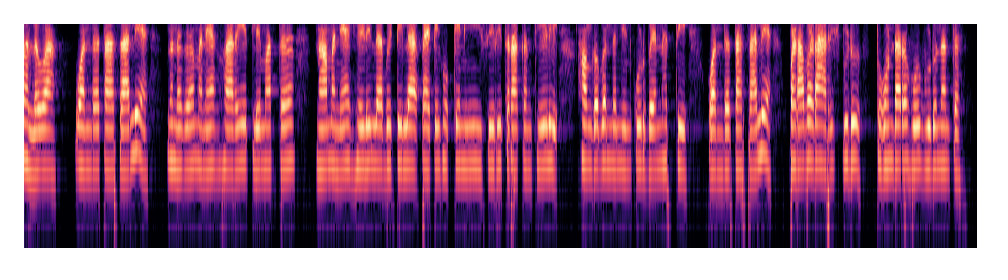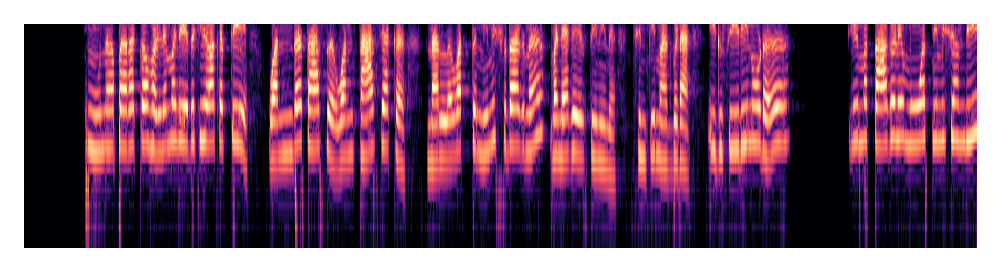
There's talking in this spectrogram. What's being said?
ಕಲ್ಲವ ಒಂದ ತಾಸ ಅಲ್ಲಿ ನನಗ ಮನ್ಯಾಗ ಭಾರಿ ಐತ್ಲಿ ಮತ್ತ, ನಾ ಮನ್ಯಾಗ ಹೇಳಿಲ್ಲ ಬಿಟ್ಟಿಲ್ಲ, ಪ್ಯಾಟಿಗೆ ನೀ ಸೀರಿ ತರಾಕ್ ಅಂತ ಹೇಳಿ, ಹಂಗ ಬಂದ ನಿನ್ ಕೂಡ ಬೆನ್ ಹತ್ತಿ, ಒಂದ ತಾಸ ಅಲ್ಲಿ ಬಡ ಬಡ ಆರಿಸ್ಬಿಡು, ತಗೊಂಡಾರ ಹೋಗ್ಬಿಡುನಂತ ಹೂನ ಪಾರಕ್ಕ ಹೊಳ್ಳೆ ಮಾಡಿ ಎದಕ್ಕೆ ಹೇಳಕತ್ತಿ, ಒಂದ ತಾಸ, ಒಂದ್ ತಾಸ ಯಾಕ, ನಲವತ್ತು ನಿಮಿಷದಾಗನ ಮನ್ಯಾಗ ಇರ್ತೀನಿ ನೀನು, ಚಿಂತೆ ಮಾಡ್ಬೇಡ, ಈಗ ಸೀರಿ ನೋಡ. ಇಲ್ಲಿ ಮತ್ತಾಗಲೇ ಮೂವತ್ತು ನಿಮಿಷ ಅಂದಿ,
